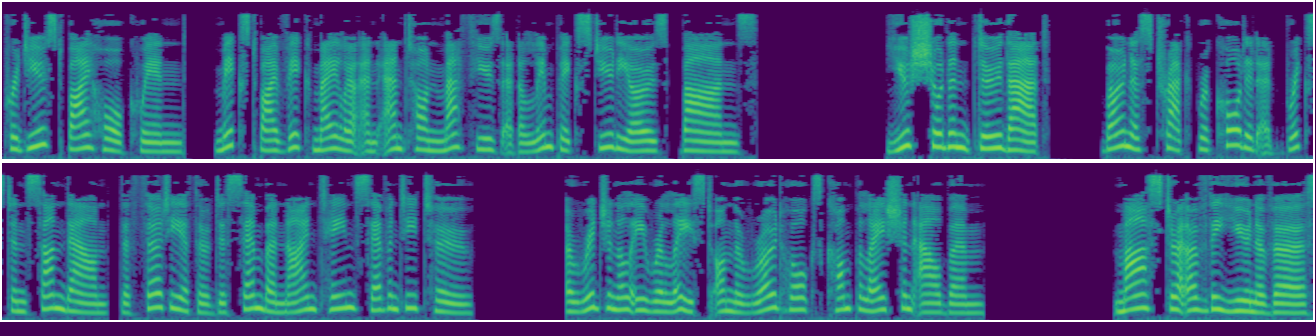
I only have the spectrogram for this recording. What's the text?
Produced by Hawkwind. Mixed by Vic Mailer and Anton Matthews at Olympic Studios, Barnes. You Shouldn't Do That Bonus track recorded at Brixton Sundown, the 30th of December 1972. Originally released on the Roadhawks compilation album Master of the Universe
